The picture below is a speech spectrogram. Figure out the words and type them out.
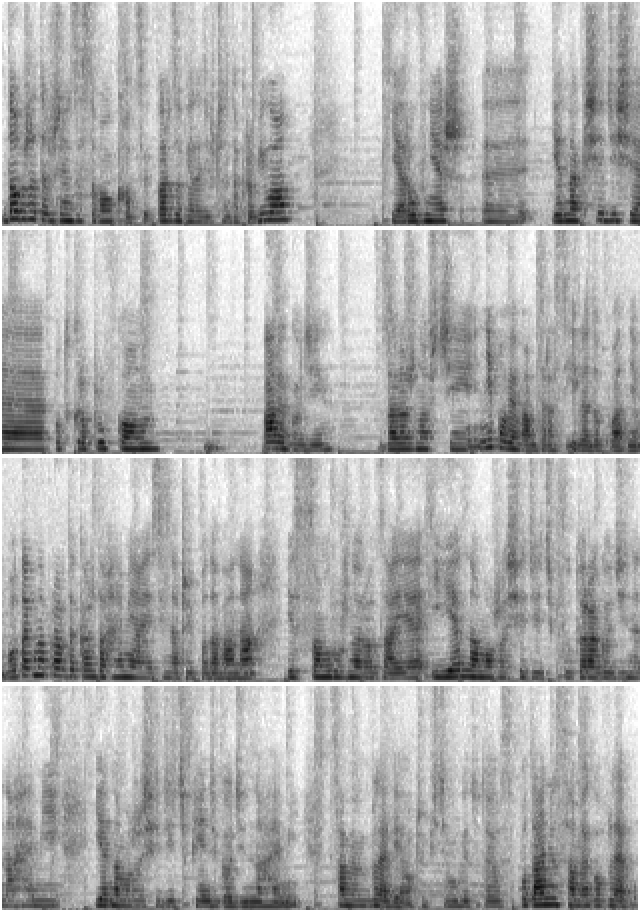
dobrze też wziąć ze sobą kocyk. Bardzo wiele dziewczyn tak robiło. Ja również. Yy, jednak siedzi się pod kroplówką parę godzin. W zależności, nie powiem Wam teraz ile dokładnie, bo tak naprawdę każda chemia jest inaczej podawana, jest, są różne rodzaje i jedna może siedzieć półtora godziny na chemii, jedna może siedzieć 5 godzin na chemii. W samym wlewie oczywiście, mówię tutaj o podaniu samego wlewu.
